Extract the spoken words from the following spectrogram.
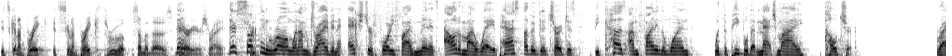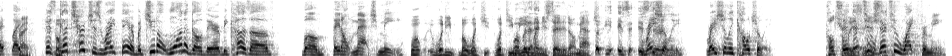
it's going to break it's going to break through some of those There- barriers, right? There's something wrong when I'm driving an extra 45 minutes out of my way past other good churches because I'm finding the one with the people that match my culture. Right? Like, Right. there's But- good churches right there, but you don't want to go there because of, well, they don't match me. Well, what do you? But what you what do you Well, mean but uh, when I- you say they don't match? But is, is there- racially, racially, culturally. They're, Culturally, they're is the too, issue. they're too white for me.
